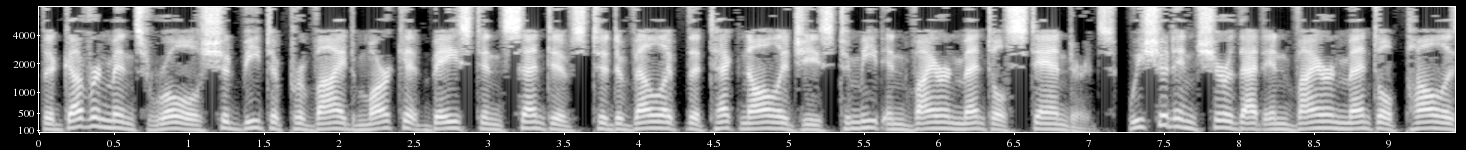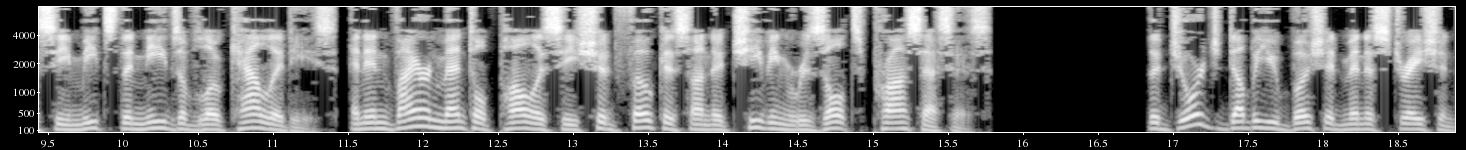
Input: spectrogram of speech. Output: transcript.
The government's role should be to provide market based incentives to develop the technologies to meet environmental standards. We should ensure that environmental policy meets the needs of localities, and environmental policy should focus on achieving results processes. The George W. Bush administration,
